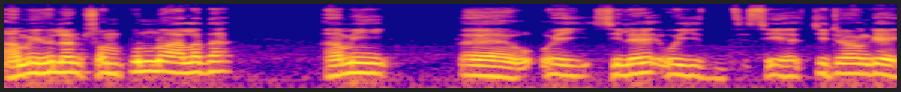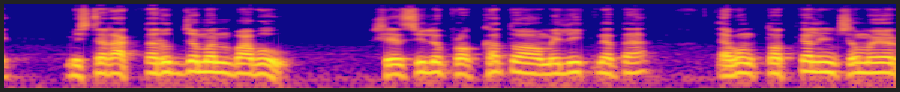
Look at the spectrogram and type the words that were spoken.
আমি হইলাম সম্পূর্ণ আলাদা। আমি ওই সিলে, ওই চিটাগাঙ্গে মিস্টার আক্তারুজ্জামান বাবু, সে ছিল প্রখ্যাত আওয়ামী লীগ নেতা এবং তৎকালীন সময়ের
